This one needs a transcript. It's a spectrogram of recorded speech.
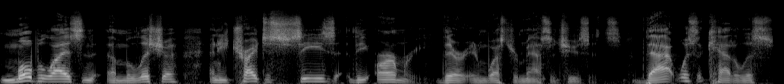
mobilized a militia and he tried to seize the armory there in western Massachusetts. That was the catalyst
